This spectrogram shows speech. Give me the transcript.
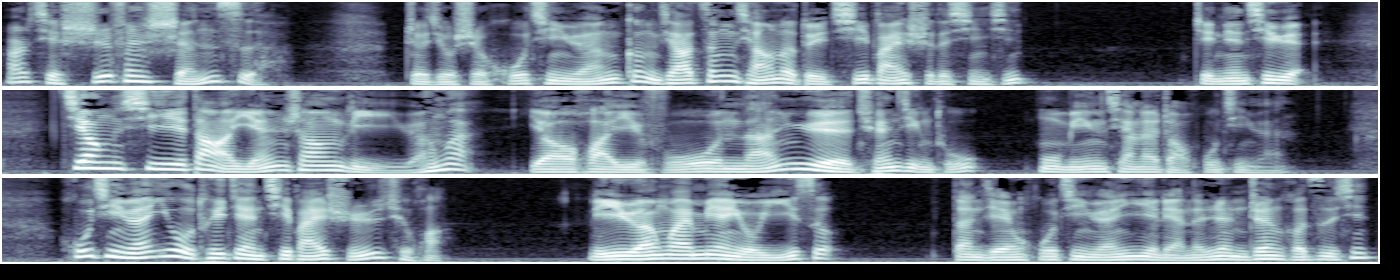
而且十分神似啊！这就是胡沁园更加增强了对齐白石的信心。这年七月，江西大盐商李员外要画一幅南岳全景图，慕名前来找胡沁园。胡沁园又推荐齐白石去画。李员外面有疑色，但见胡沁园一脸的认真和自信，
